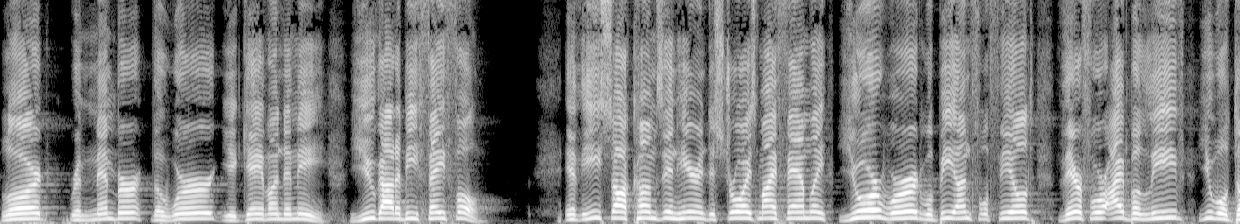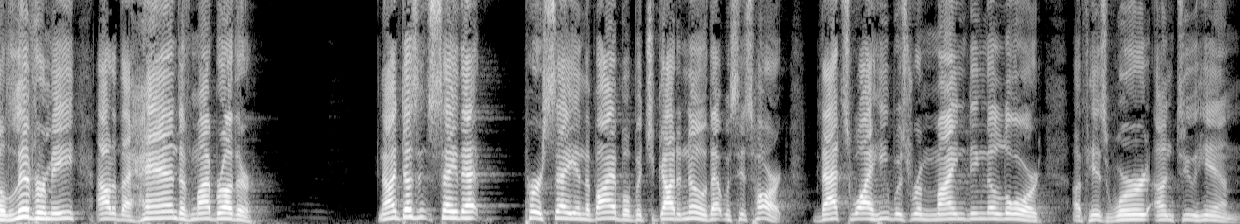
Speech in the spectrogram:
Lord, remember the word you gave unto me. You got to be faithful. If Esau comes in here and destroys my family, your word will be unfulfilled. Therefore, I believe you will deliver me out of the hand of my brother. Now, it doesn't say that per se in the Bible, but you got to know that was his heart. That's why he was reminding the Lord of his word unto him.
